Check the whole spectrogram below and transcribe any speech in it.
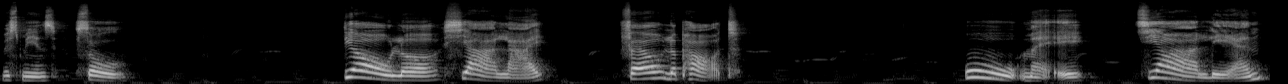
which means sole. 掉了下来 fell apart. 物美价廉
